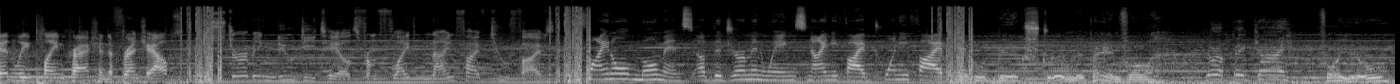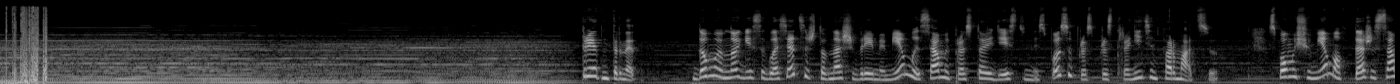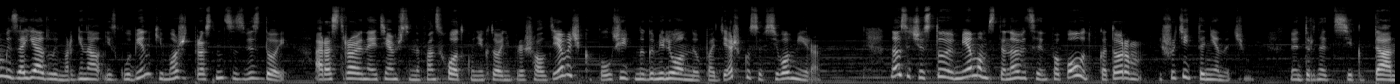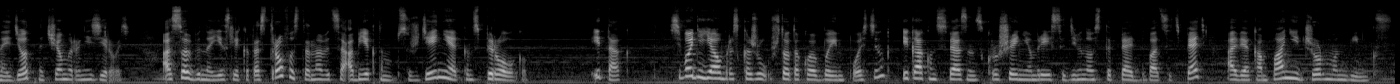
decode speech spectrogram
deadly plane crash in the French Alps. Disturbing new details from Flight 9525's Final moments of the German wings 9525. It would be extremely painful You're a big guy. for you. Привет, интернет! Думаю, многие согласятся, что в наше время мемы – самый простой и действенный способ распространить информацию. С помощью мемов даже самый заядлый маргинал из глубинки может проснуться звездой, а расстроенная тем, что на фансходку никто не пришел девочка, получить многомиллионную поддержку со всего мира. Но зачастую мемом становится инфоповод, в котором и шутить-то не на чем. Но интернет всегда найдет над чем иронизировать. Особенно если катастрофа становится объектом обсуждения конспирологов. Итак, Сегодня я вам расскажу, что такое бейнпостинг и как он связан с крушением рейса 9525 авиакомпании German Wings.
